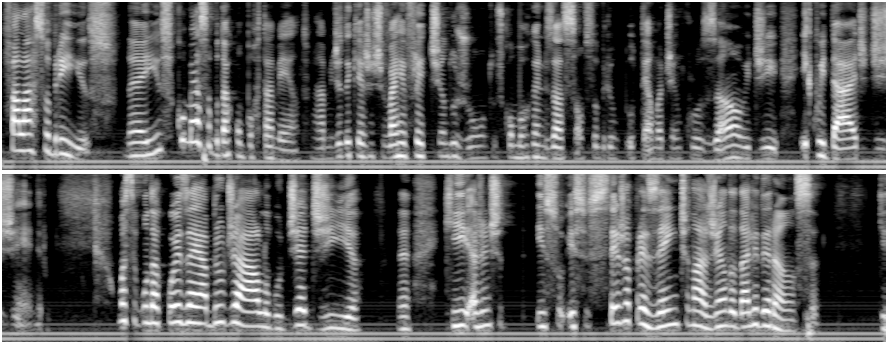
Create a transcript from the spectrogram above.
falar sobre isso, né? E isso começa a mudar comportamento, à medida que a gente vai refletindo juntos como organização sobre o, tema de inclusão e de equidade de gênero. Uma segunda coisa é abrir o diálogo, dia a dia, né? Que a gente isso, isso esteja presente na agenda da liderança que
